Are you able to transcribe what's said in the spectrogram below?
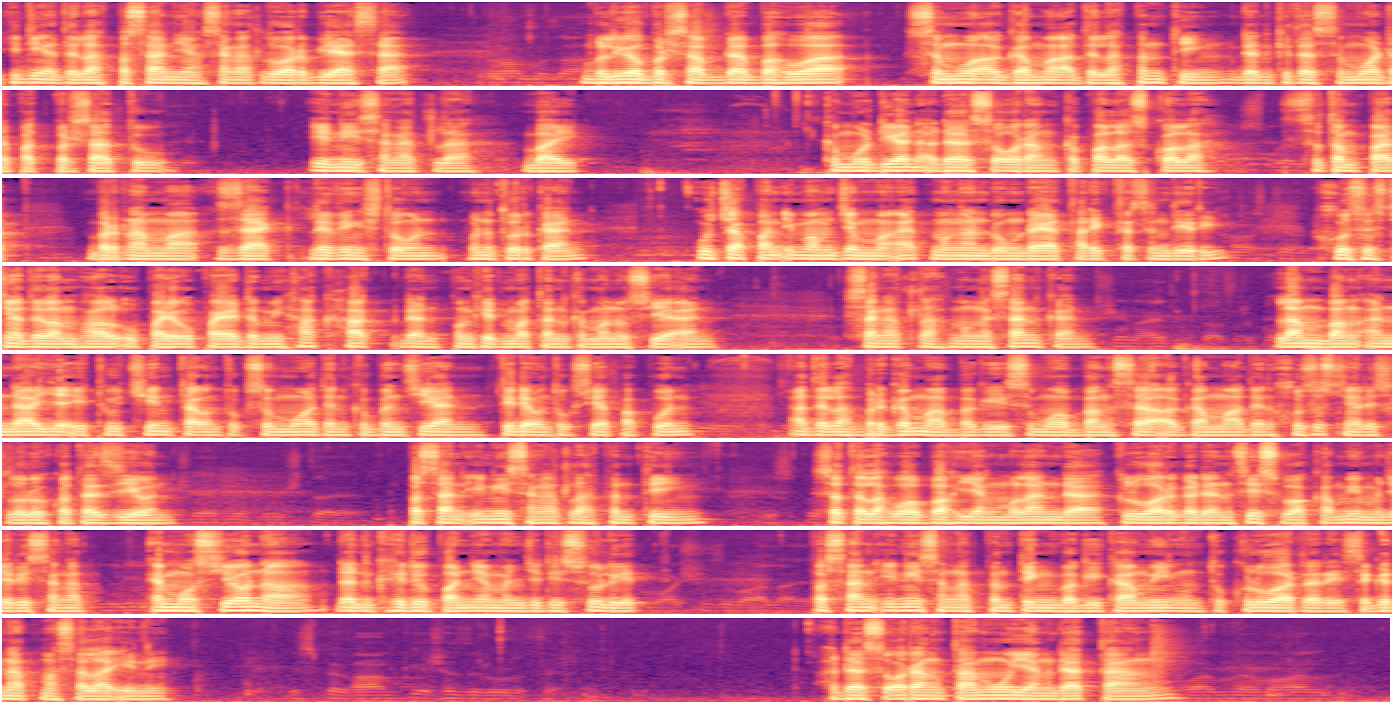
Ini adalah pesan yang sangat luar biasa. Beliau bersabda bahwa semua agama adalah penting dan kita semua dapat bersatu. Ini sangatlah baik. Kemudian ada seorang kepala sekolah setempat bernama Zach Livingstone menuturkan, Ucapan imam jemaat mengandung daya tarik tersendiri, khususnya dalam hal upaya-upaya demi hak-hak dan pengkhidmatan kemanusiaan. Sangatlah mengesankan. Lambang Anda yaitu cinta untuk semua dan kebencian, tidak untuk siapa pun, adalah bergema bagi semua bangsa, agama, dan khususnya di seluruh kota Zion. Pesan ini sangatlah penting. Setelah wabah yang melanda, keluarga dan siswa kami menjadi sangat emosional dan kehidupannya menjadi sulit. Pesan ini sangat penting bagi kami untuk keluar dari segenap masalah ini. Ada seorang tamu yang datang.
